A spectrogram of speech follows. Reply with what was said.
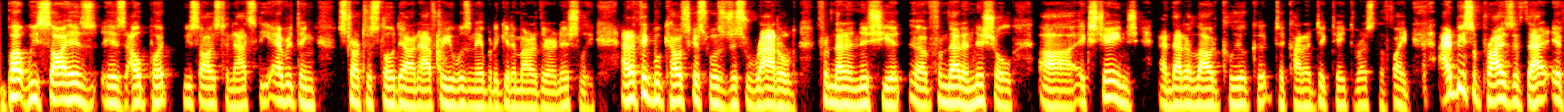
but we saw his his output, we saw his tenacity, everything start to slow down after he wasn't able to get him out of there initially. And I think Bukauskas was just rattled from that initiate uh, from that initial uh, exchange, and that allowed Khalil to kind of dictate the rest of the fight. I'd be surprised if that if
